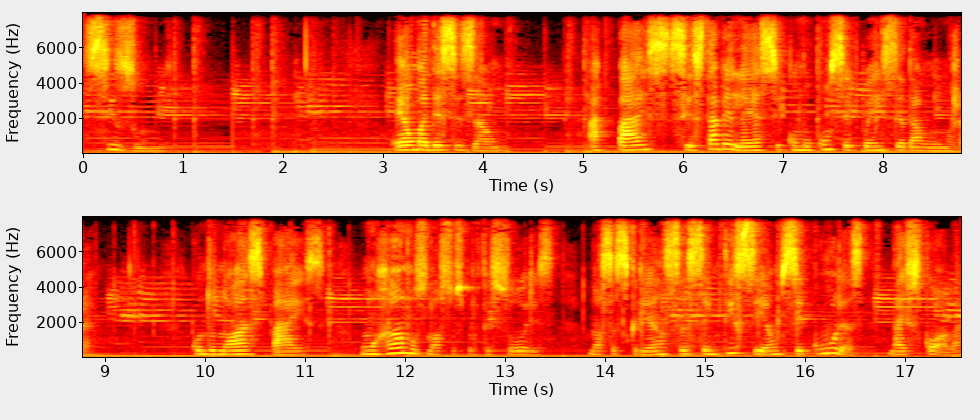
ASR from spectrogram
Sizume. É uma decisão. A paz se estabelece como consequência da honra. Quando nós, pais, honramos nossos professores, nossas crianças sentir-se-ão seguras na escola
